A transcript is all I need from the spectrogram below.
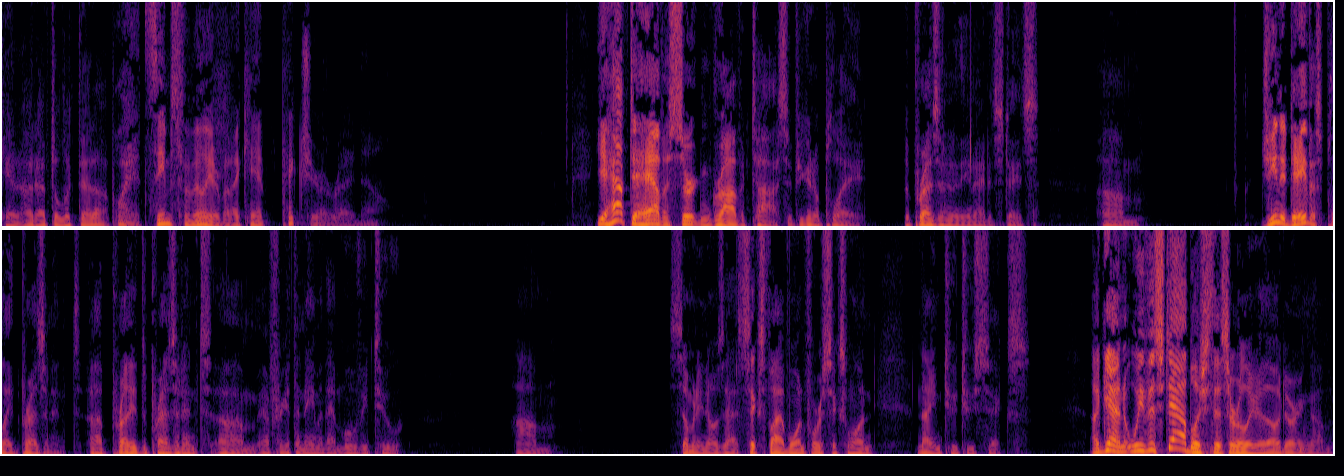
can't. I'd have to look that up. Boy, it seems familiar, but I can't picture it right now. you have to have a certain gravitas if you're going to play the president of the United States. Um, Geena Davis played president, uh, played the president. Um, I forget the name of that movie too. Um, somebody knows that six five one four six one nine two two six. Again, we've established this earlier though during um,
